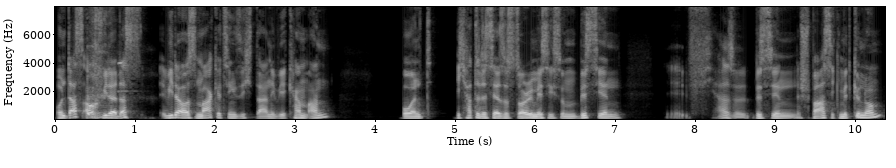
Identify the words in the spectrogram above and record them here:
Und das auch wieder, das wieder aus Marketing-Sicht, Dani. Wir kamen an und ich hatte das ja so storymäßig so ein bisschen, äh, ja, so ein bisschen spaßig mitgenommen.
